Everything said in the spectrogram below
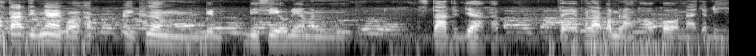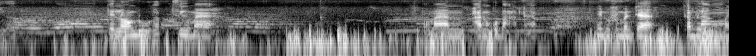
สตาร์ทติดง่ายกว่าครับไอเครื่องเบนดีเซลเนี่ยมันสตาร์ทติดยากครับ แต่พละกำลังเขาก็น่าจะดีครับ แต่ลองดูครับซื้อมา ประมาณพันกว่าบาทนะครับ ไม่รู้มันจะกำลังไหม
